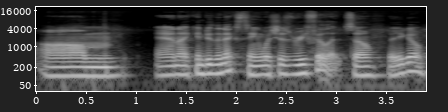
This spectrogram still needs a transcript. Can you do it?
Um, and I can do the next thing, which is refill it. So there you go.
